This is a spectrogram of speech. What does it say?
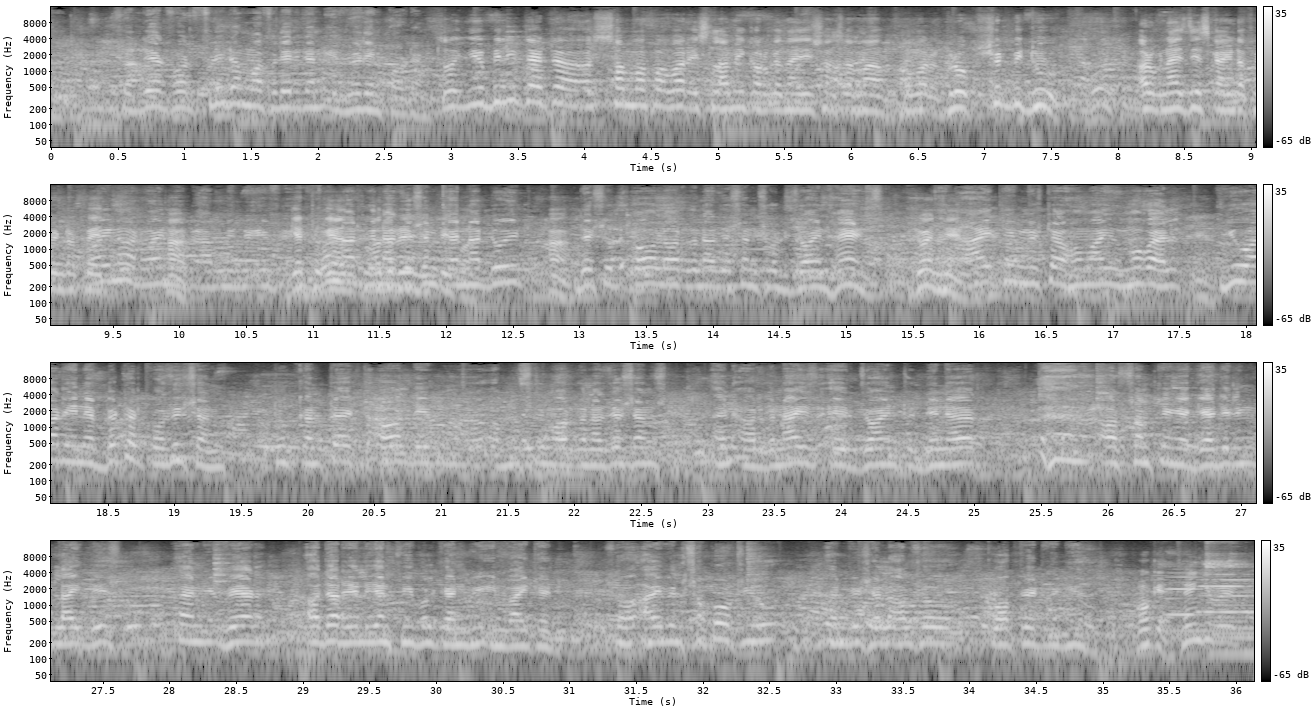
So therefore, freedom of religion is very important. So you believe that uh, some of our Islamic organizations, some of our group should be do organize this kind of interfaith? Why not? Why not? Huh. I mean, if Get one together to other organization cannot do it, Huh. they should all organizations should join hands. Join hands. I think, Mr. Humayun Mughal, you are in a better position to contact all the uh, Muslim organizations and organize a joint dinner or something, a gathering like this, and where other religion people can be invited. So I will support you, and we shall also cooperate with you. Okay, thank you very much.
